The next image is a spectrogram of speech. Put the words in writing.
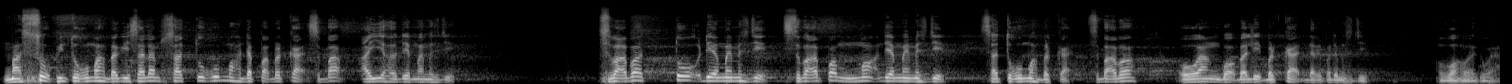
Masuk pintu rumah bagi salam, satu rumah dapat berkat sebab ayah dia main masjid. Sebab apa? Tok dia main masjid. Sebab apa? Mak dia main masjid. Satu rumah berkat. Sebab apa? Orang bawa balik berkat daripada masjid. Allahu Akbar.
